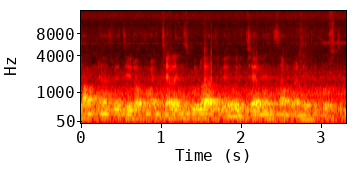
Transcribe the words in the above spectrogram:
সামনে আসবে, যে রকমের চ্যালেঞ্জগুলো আসবে, ওই চ্যালেঞ্জ আমরা নিতে প্রস্তুত।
